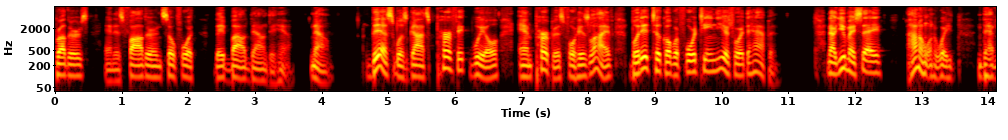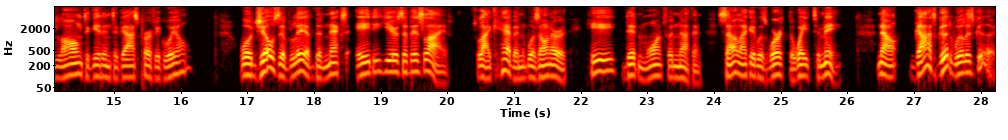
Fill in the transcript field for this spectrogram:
brothers and his father and so forth, they bowed down to him. Now, this was God's perfect will and purpose for his life, but it took over 14 years for it to happen. Now, you may say, I don't want to wait that long to get into God's perfect will. Well, Joseph lived the next 80 years of his life like heaven was on earth. He didn't want for nothing. Sound like it was worth the wait to me. Now, God's good will is good.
